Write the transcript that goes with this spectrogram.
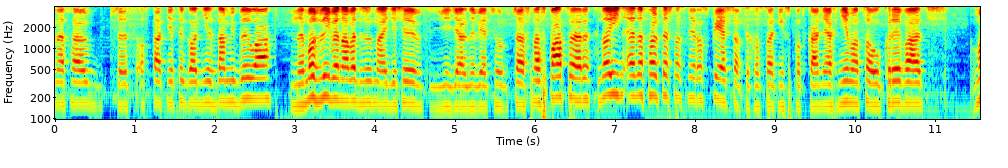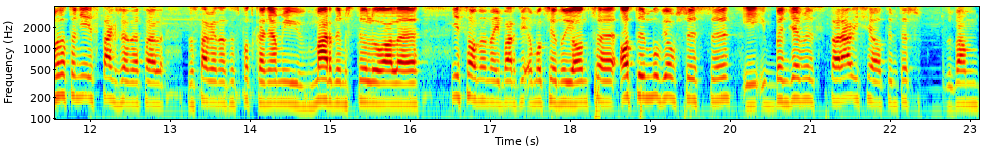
NFL przez ostatnie tygodnie z nami była. Możliwe nawet, że znajdzie się w niedzielny wieczór czas na spacer. No i NFL też nas nie rozpieszcza w tych ostatnich spotkaniach, nie ma co ukrywać. Może to nie jest tak, że NFL zostawia nas ze spotkaniami w marnym stylu, ale nie są one najbardziej emocjonujące. O tym mówią wszyscy i, i będziemy starali się o tym też Wam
